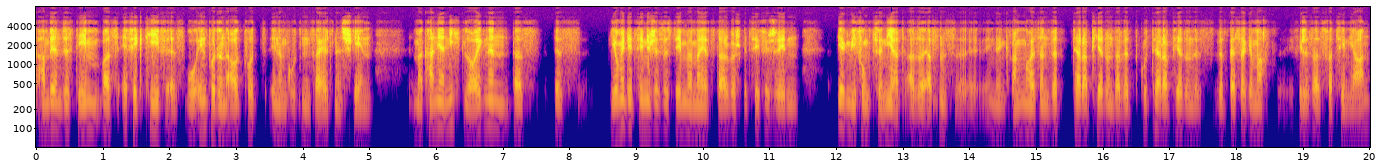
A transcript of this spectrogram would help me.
haben wir ein System, was effektiv ist, wo Input und Output in einem guten Verhältnis stehen. Man kann ja nicht leugnen, dass das biomedizinische System, wenn wir jetzt darüber spezifisch reden, irgendwie funktioniert. Also erstens äh, in den Krankenhäusern wird therapiert und da wird gut therapiert und es wird besser gemacht, vieles als vor zehn Jahren.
